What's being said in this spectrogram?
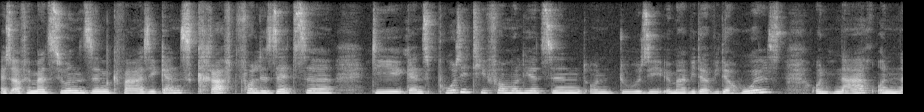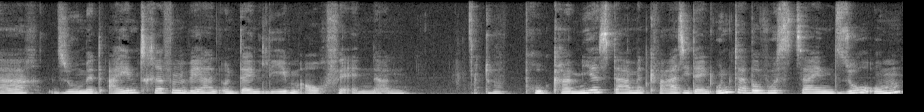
Also Affirmationen sind quasi ganz kraftvolle Sätze, die ganz positiv formuliert sind und du sie immer wieder wiederholst und nach und nach somit eintreffen werden und dein Leben auch verändern. Du programmierst damit quasi dein Unterbewusstsein so um,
